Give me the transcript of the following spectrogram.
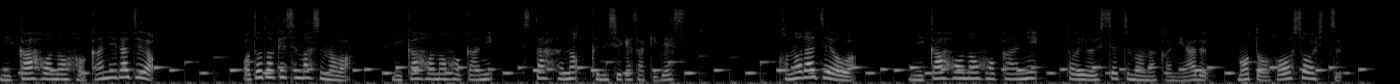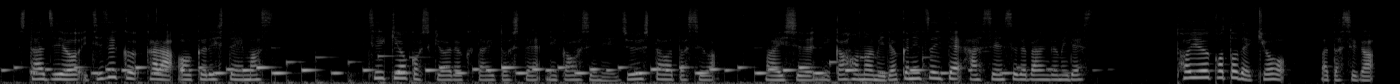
にかほのほかにラジオ。お届けしますのはにかほのほかにスタッフの国重咲です。このラジオはにかほのほかにという施設の中にある元放送室スタジオいちじくからお送りしています。地域おこし協力隊としてにかほ市に移住した私は毎週にかほの魅力について発信する番組です。ということで今日私が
